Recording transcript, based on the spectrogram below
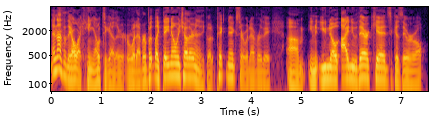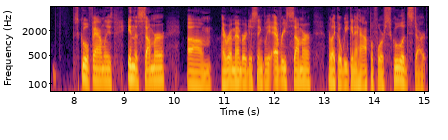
and not that they all like hang out together or whatever, but like they know each other and they go to picnics or whatever. They, um, you know, you know, I knew their kids because they were all school families. In the summer, um, I remember distinctly every summer for like a week and a half before school would start,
